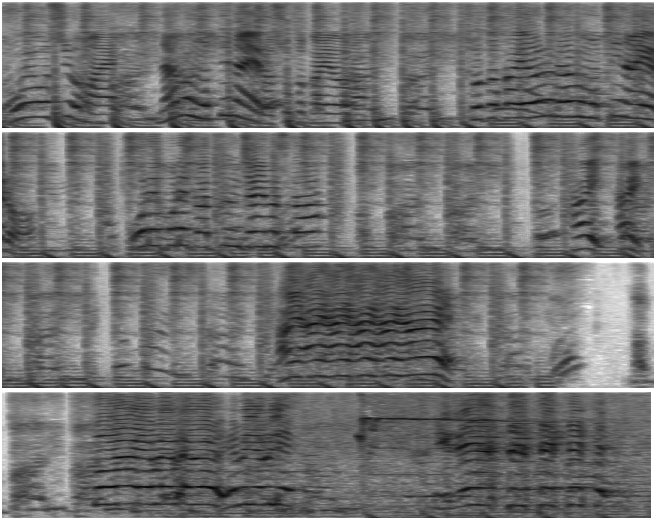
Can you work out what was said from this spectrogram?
催しお前。何も持ってないやろショトカ用の。ショトカ用の何も持ってないやろ。俺これ勝つんちゃいますか？はいはい。はいはいはいはいはい。はいどうやめやめやめやめやめて。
